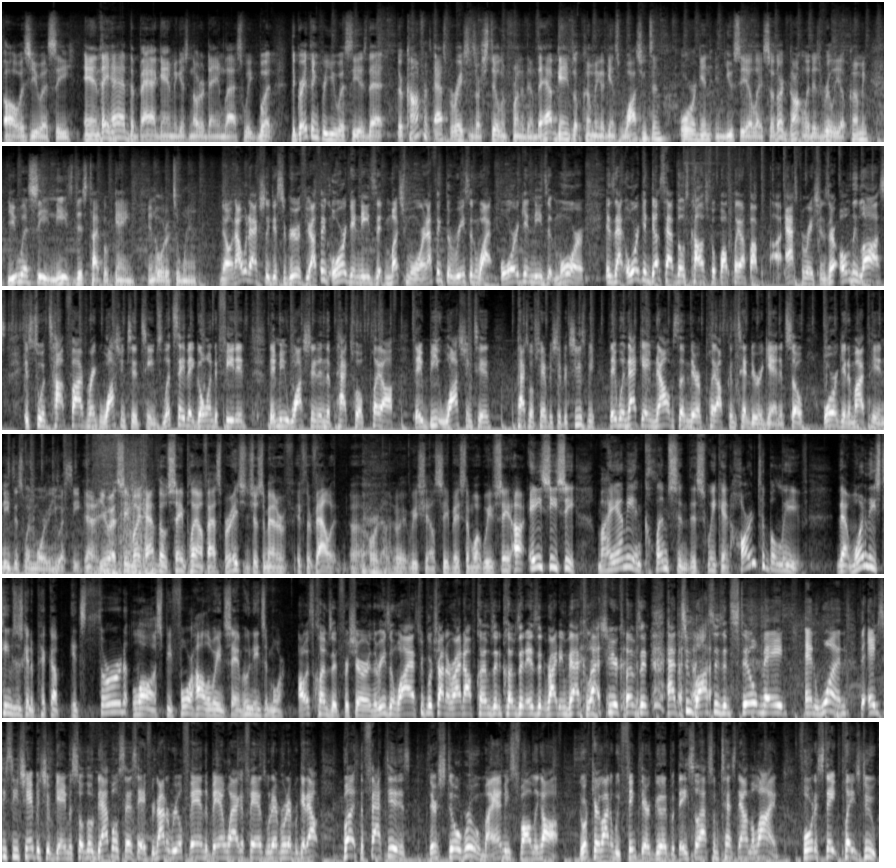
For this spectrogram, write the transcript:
Oh, it's USC. And they had the bad game against Notre Dame last week. But the great thing for USC is that their conference aspirations are still in front of them. They have games upcoming against Washington, Oregon, and UCLA. So their gauntlet is really upcoming. USC needs this type of game in order to win. No, and I would actually disagree with you. I think Oregon needs it much more. And I think the reason why Oregon needs it more is that Oregon does have those college football playoff op- uh, aspirations. Their only loss is to a top five ranked Washington team. So let's say they go undefeated, they meet Washington in the Pac 12 playoff, they beat Washington. Pac-12 championship, excuse me. They win that game. Now all of a sudden they're a playoff contender again. And so Oregon, in my opinion, needs this win more than USC. Yeah, USC might have those same playoff aspirations. Just a matter of if they're valid uh, or not. we shall see based on what we've seen. Uh, ACC, Miami and Clemson this weekend. Hard to believe that one of these teams is going to pick up its third loss before Halloween. Sam, who needs it more? Oh, it's Clemson for sure. And the reason why is people are trying to write off Clemson. Clemson isn't writing back. Last year, Clemson had two losses and still made and won the ACC championship game. And so, though Dabo says, hey, if you're not a real fan, the bandwagon fans, whatever, whatever, get out. But the fact is, there's still room. Miami's falling off. North Carolina, we think they're good, but they still have some tests down the line. Florida State plays Duke.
